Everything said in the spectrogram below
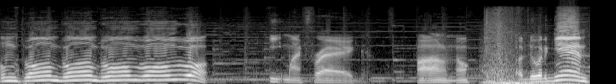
I'm boom, boom, boom, boom, boom. Eat my frag. Oh, I don't know. I'll do it again.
